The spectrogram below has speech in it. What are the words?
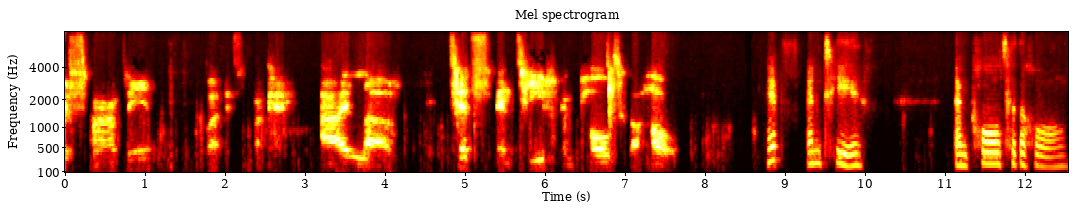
Responding. What is okay? I love tits and teeth and pull to the hole. Tits and teeth and pull to the hole.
